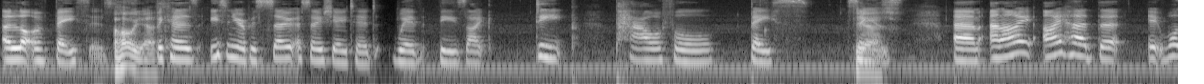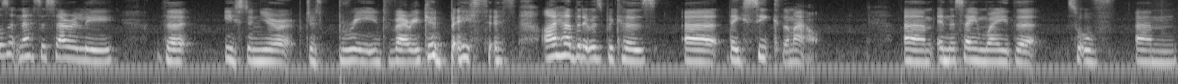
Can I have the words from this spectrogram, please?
a lot of basses? Oh yes, because Eastern Europe is so associated with these like deep, powerful bass singers. Um, and I, I heard that it wasn't necessarily that Eastern Europe just breed very good basses. I heard that it was because uh, they seek them out um, in the same way that sort of um,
